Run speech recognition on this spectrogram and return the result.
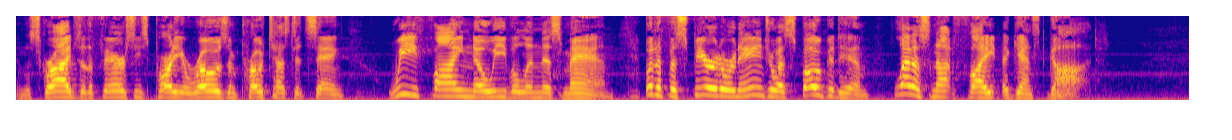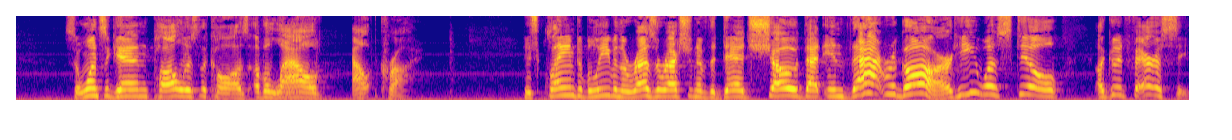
and the scribes of the Pharisees' party arose and protested, saying, We find no evil in this man. But if a spirit or an angel has spoken to him, let us not fight against God. So once again, Paul is the cause of a loud outcry. His claim to believe in the resurrection of the dead showed that in that regard, he was still a good Pharisee.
